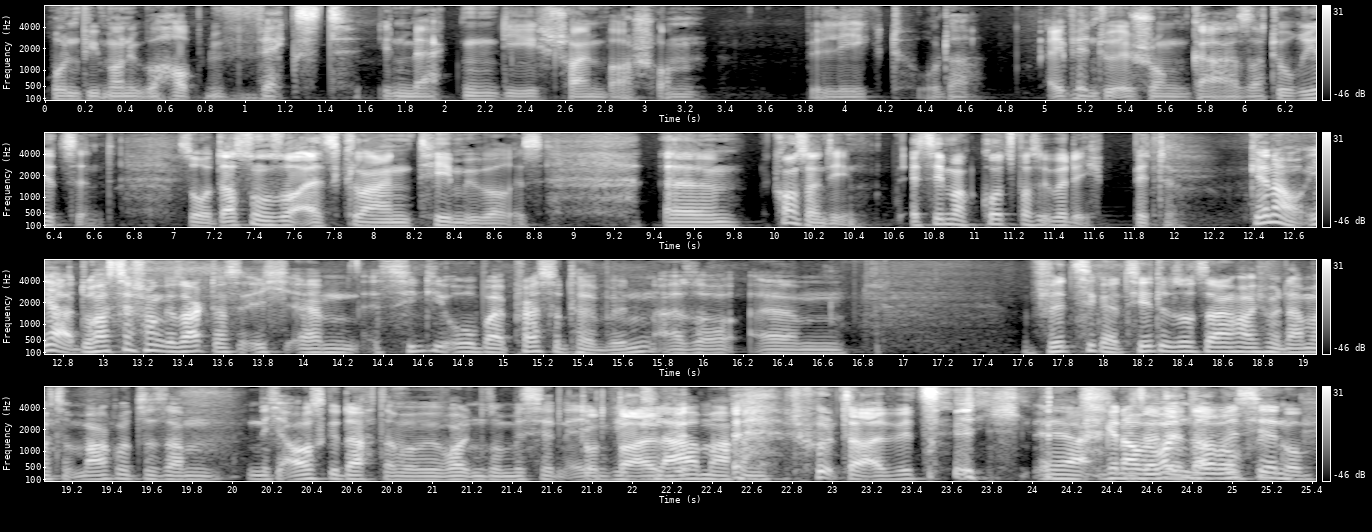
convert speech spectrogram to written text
und wie man überhaupt wächst in Märkten, die scheinbar schon belegt oder eventuell schon gar saturiert sind. So, das nur so als kleinen Themenüberriss. Ähm, Konstantin, erzähl mal kurz was über dich, bitte. Genau, ja, du hast ja schon gesagt, dass ich ähm, CTO bei Press Hotel bin. Also ähm, witziger Titel sozusagen, habe ich mir damals mit Marco zusammen nicht ausgedacht, aber wir wollten so ein bisschen irgendwie total klar machen. total witzig. Ja, genau, wir wollten so ein bisschen,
